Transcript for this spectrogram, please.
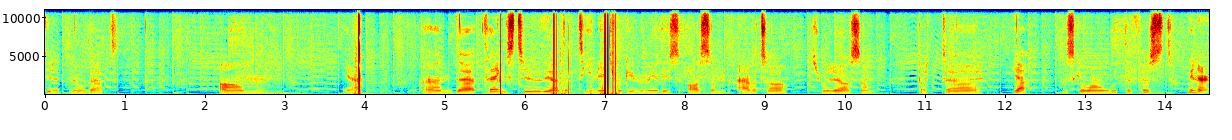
didn't know that. Um, yeah. And uh, thanks to the other teenage for giving me this awesome avatar. It's really awesome. But uh, yeah, let's go on with the first winner.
